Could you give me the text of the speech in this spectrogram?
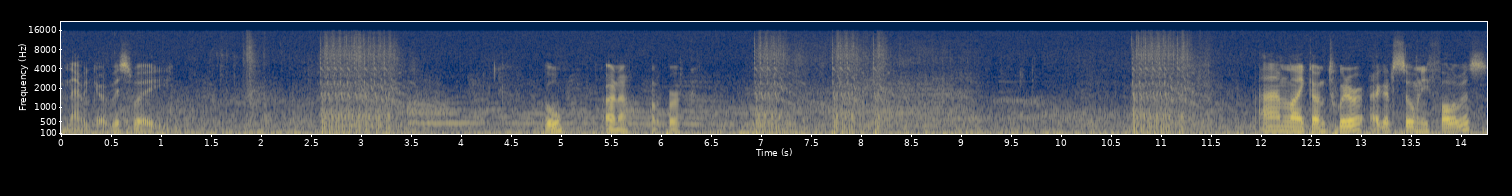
And there we go, this way. Oh? Oh no, not a perk. I'm like on Twitter, I got so many followers.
